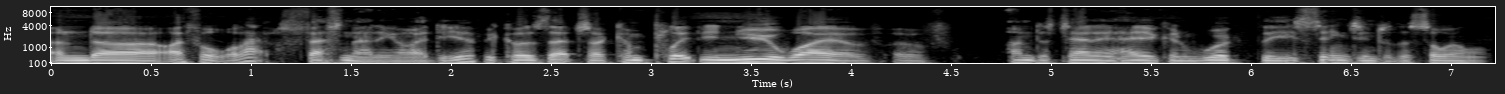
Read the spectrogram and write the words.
And uh, I thought, well, that's a fascinating idea because that's a completely new way of, of understanding how you can work these things into the soil.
